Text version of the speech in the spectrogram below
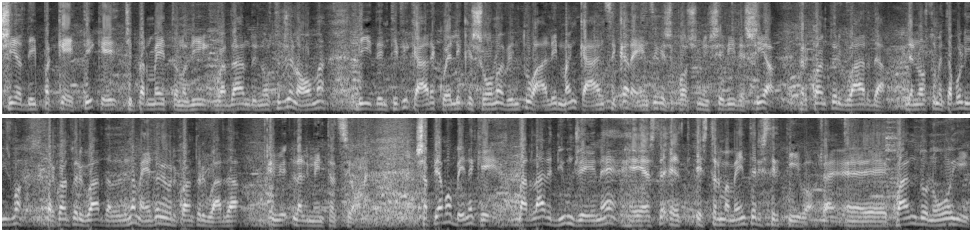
ossia dei pacchetti che ci permettono di, guardando il nostro genoma, di identificare quelle che sono eventuali mancanze, carenze che si possono inserire sia per quanto riguarda il nostro metabolismo, per quanto riguarda l'allenamento che per quanto riguarda l'alimentazione. Sappiamo bene che parlare di un gene è, estremamente restrittivo, cioè, eh, quando noi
